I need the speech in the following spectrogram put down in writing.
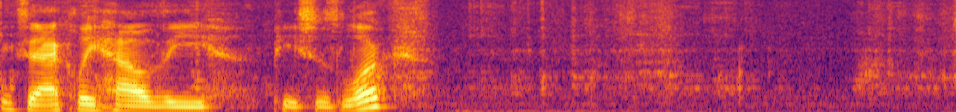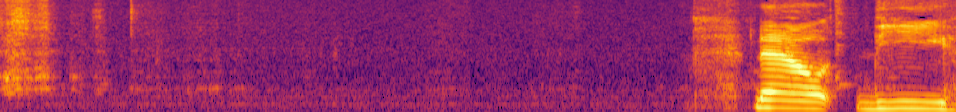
exactly how the pieces look. Now, the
